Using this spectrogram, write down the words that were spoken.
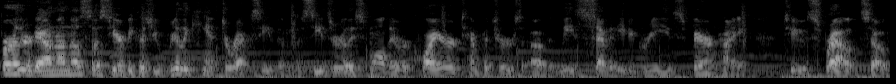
further down on this list here because you really can't direct seed them. The seeds are really small. They require temperatures of at least 70 degrees Fahrenheit to sprout. So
